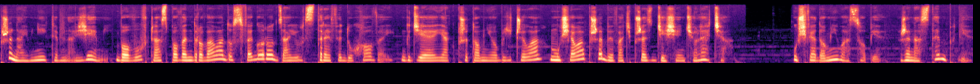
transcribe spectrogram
przynajmniej tym na Ziemi, bo wówczas powędrowała do swego rodzaju strefy duchowej, gdzie, jak przytomnie obliczyła, musiała przebywać przez dziesięciolecia. Uświadomiła sobie, że następnie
